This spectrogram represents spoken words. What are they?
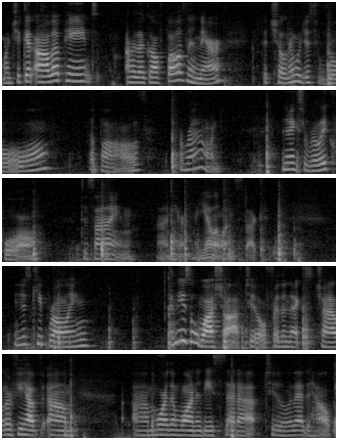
once you get all the paint or the golf balls in there, the children would just roll the balls around. And it makes a really cool design on here. My yellow one's stuck. You just keep rolling. And these will wash off too for the next child or if you have um, uh, more than one of these set up too. That'd help.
